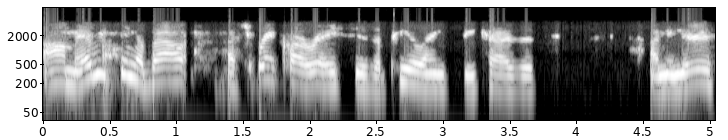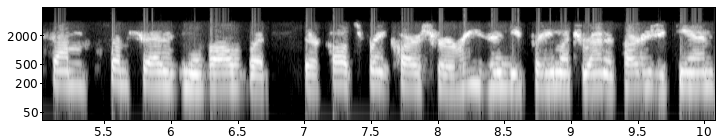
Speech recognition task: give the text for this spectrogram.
Um, everything about a sprint car race is appealing because it's. I mean, there is some some strategy involved, but they're called sprint cars for a reason. You pretty much run as hard as you can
